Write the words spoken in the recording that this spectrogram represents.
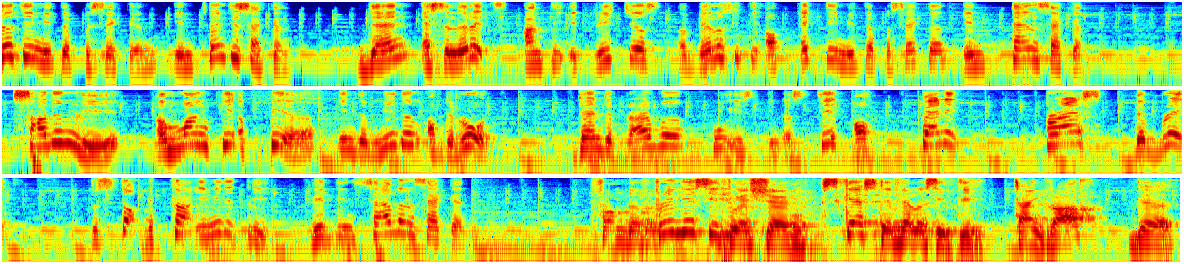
30 meter per second in 20 seconds, then accelerates until it reaches a velocity of 80 meter per second in 10 seconds. Suddenly, a monkey appears in the middle of the road. Then the driver, who is in a state of panic, press the brake to stop the car immediately within 7 seconds. From the previous situation, sketch the velocity. Time graph the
